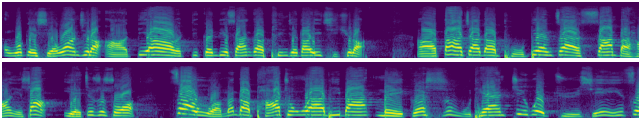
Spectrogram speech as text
我给写忘记了啊。第二第跟第三个拼接到一起去了。啊，大家的普遍在三百行以上，也就是说，在我们的爬虫 VIP 班，每隔十五天就会举行一次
